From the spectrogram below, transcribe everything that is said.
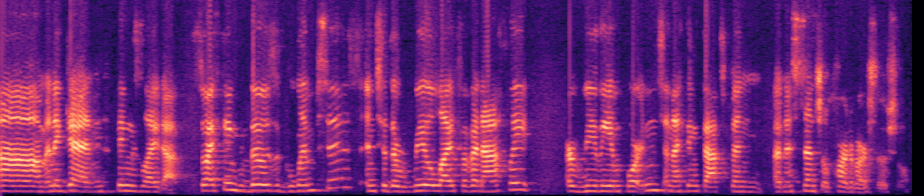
Um, and again, things light up. So I think those glimpses into the real life of an athlete are really important, and I think that's been an essential part of our social.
